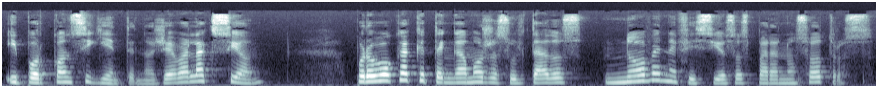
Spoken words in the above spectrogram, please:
y por consiguiente nos lleva a la acción, provoca que tengamos resultados no beneficiosos para nosotros.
